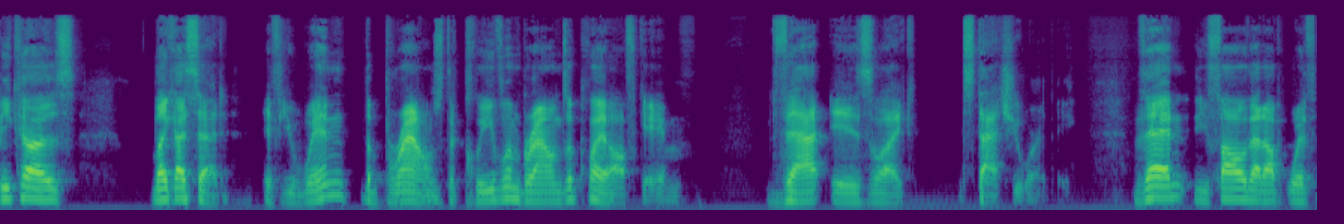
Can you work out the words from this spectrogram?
because, like I said, if you win the Browns, the Cleveland Browns, a playoff game, that is like statue worthy. Then you follow that up with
